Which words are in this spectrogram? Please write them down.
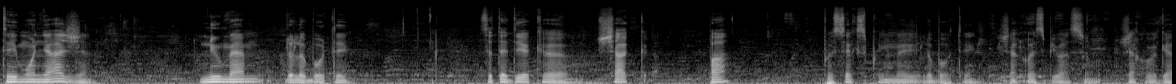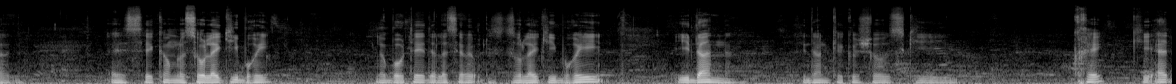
témoignage nous-mêmes de la beauté. C'est-à-dire que chaque pas peut s'exprimer la beauté, chaque respiration, chaque regard. Et c'est comme le soleil qui brille. La beauté de le soleil qui brille, il donne il donne quelque chose qui crée, qui aide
